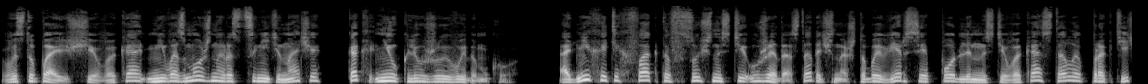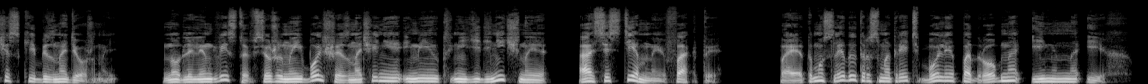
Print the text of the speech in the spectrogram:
выступающее в ВК, невозможно расценить иначе, как неуклюжую выдумку. Одних этих фактов в сущности уже достаточно, чтобы версия подлинности ВК стала практически безнадежной. Но для лингвиста все же наибольшее значение имеют не единичные, а системные факты. Поэтому следует рассмотреть более подробно именно их.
